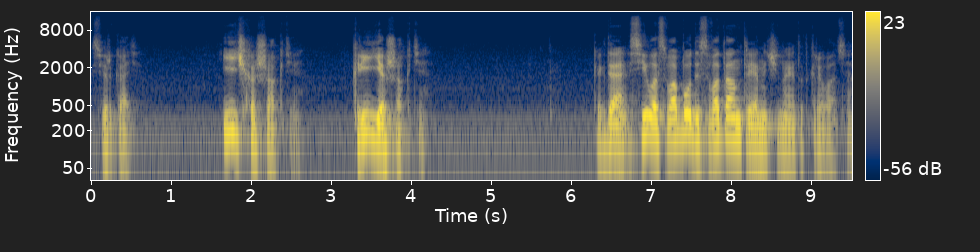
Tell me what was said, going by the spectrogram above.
сверкать, ичха шакти, крия шакти, когда сила свободы сватантрия начинает открываться,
